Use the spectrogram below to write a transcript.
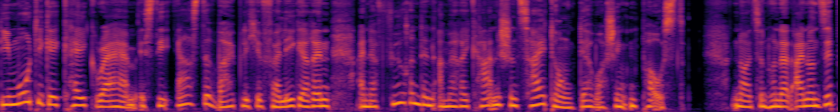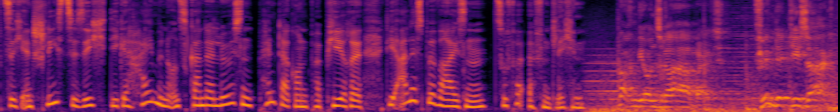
Die mutige Kay Graham ist die erste weibliche Verlegerin einer führenden amerikanischen Zeitung, der Washington Post. 1971 entschließt sie sich, die geheimen und skandalösen Pentagon-Papiere, die alles beweisen, zu veröffentlichen. Machen wir unsere Arbeit. Findet diese Akten.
